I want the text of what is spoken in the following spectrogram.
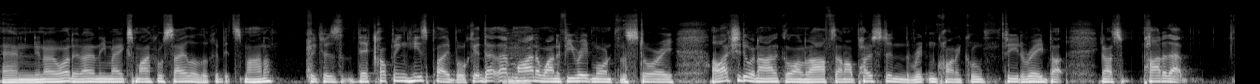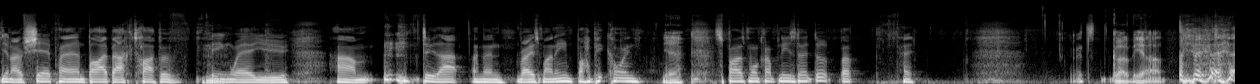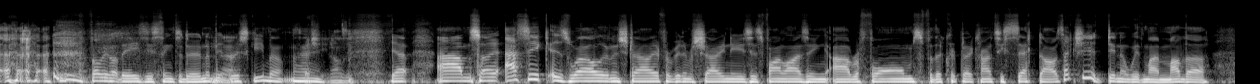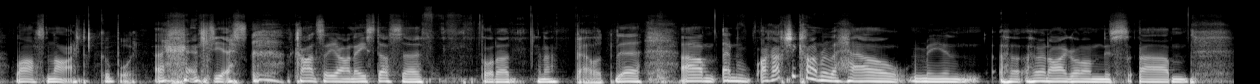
And you know what? It only makes Michael Saylor look a bit smarter because they're copying his playbook. That, that minor one, if you read more into the story, I'll actually do an article on it after and I'll post it in the written chronicle for you to read. But, you know, it's part of that, you know, share plan buyback type of thing where you um, do that and then raise money, buy Bitcoin. Yeah. Surprised more companies don't do it, but It's got to be hard, probably not the easiest thing to do and a bit No. risky, but hey. especially in Aussie. Yep. Um, so ASIC as well in Australia for a bit of Australian news is finalising uh, reforms for the cryptocurrency sector. I was actually at dinner with my mother last night, Good boy. and yes, I can't see her on Easter, so thought I'd you know Valid. yeah. Um, and I actually can't remember how me and her, her and I got on this um,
